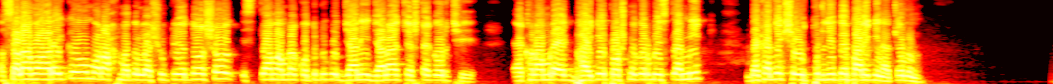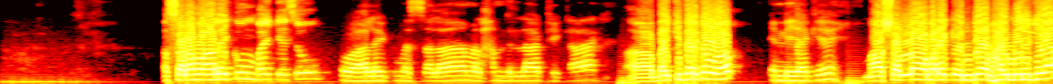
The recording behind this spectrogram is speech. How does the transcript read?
আসসালামু আলাইকুম রহমতুল্লাহ সুপ্রিয় দর্শক ইসলাম আমরা কতটুকু জানি জানার চেষ্টা করছি এখন আমরা এক ভাইকে প্রশ্ন করব ইসলামিক দেখা যাক সে উত্তর দিতে পারে কিনা চলুন আসসালামু আলাইকুম भाई कैसे हो वालेकुम अस्सलाम अल्हम्दुलिल्लाह ठीक ठाक आ, भाई किधर का हो आप इंडिया के माशाल्लाह हमारा एक इंडिया भाई मिल गया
